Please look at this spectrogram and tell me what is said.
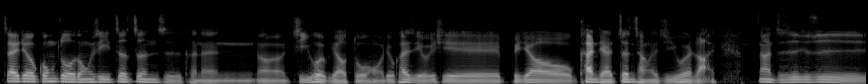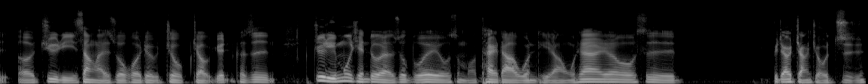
再就工作东西，这阵子可能呃机会比较多，我就开始有一些比较看起来正常的机会来。那只是就是呃距离上来说，会就就比较远。可是距离目前对我来说不会有什么太大问题啊。我现在又是。比较讲求值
